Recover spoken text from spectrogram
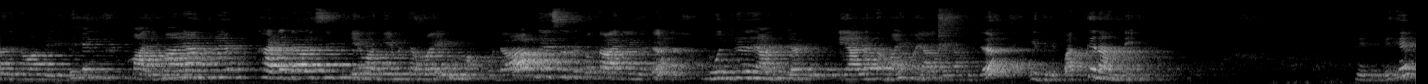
කරනවා මෙඩි බෙහෙත්, මල්මා යන්ත්‍රය, කඩදාසි, ඒ වගේම තමයි ගොඩාක් දේශ උපකාරී වන මුද්‍රණ යන්ත්‍රයක් එයාලා තමයි හොයාගෙන අපිට ඉදිරිපත් කරන්නේ. මෙඩි බෙහෙත්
